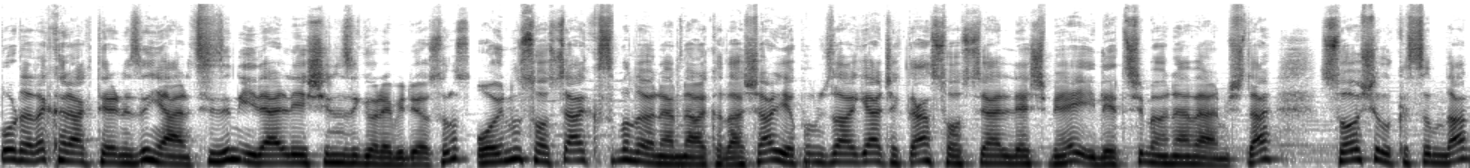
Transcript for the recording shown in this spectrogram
Burada da karakterinizin yani sizin ilerleyişinizi görebiliyorsunuz. Oyunun sosyal kısmı da önemli arkadaşlar. Yapımcılar gerçekten sosyalleşmeye, iletişime önem vermişler. Social kısımdan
